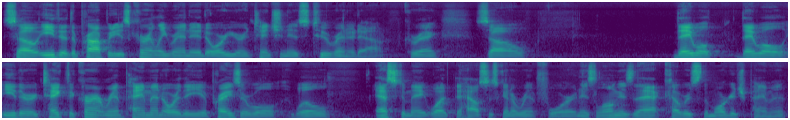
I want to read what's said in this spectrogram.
So either the property is currently rented or your intention is to rent it out, correct? So they will they will either take the current rent payment or the appraiser will will estimate what the house is going to rent for and as long as that covers the mortgage payment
